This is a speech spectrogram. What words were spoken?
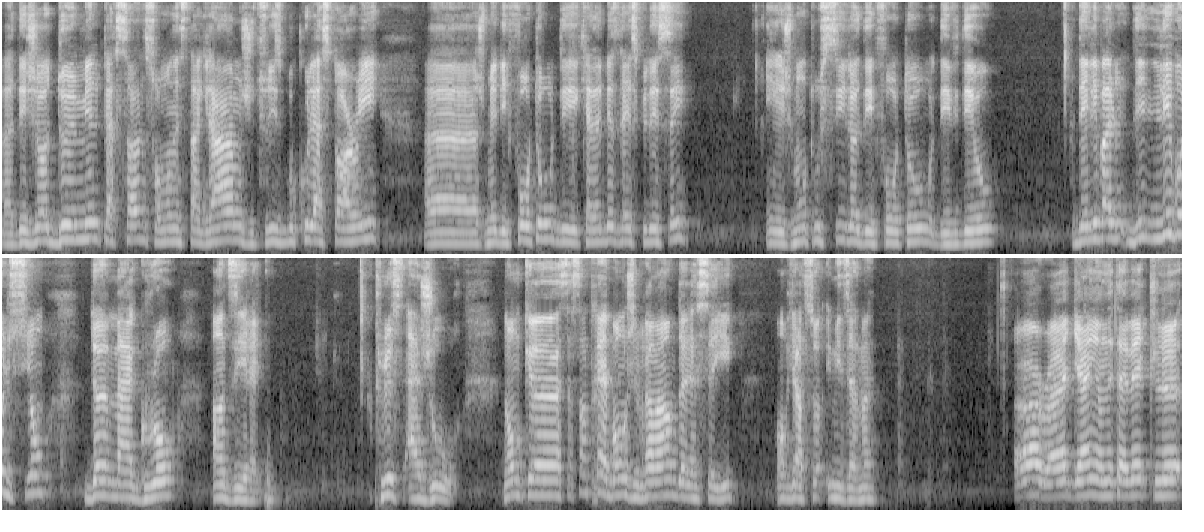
Euh, déjà 2000 personnes sur mon Instagram. J'utilise beaucoup la story. Euh, je mets des photos des cannabis de la SQDC. Et je montre aussi là, des photos, des vidéos, de l'évolution de ma grow en direct. Plus à jour. Donc, euh, ça sent très bon. J'ai vraiment hâte de l'essayer. On regarde ça immédiatement. Alright, gang. On est avec le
